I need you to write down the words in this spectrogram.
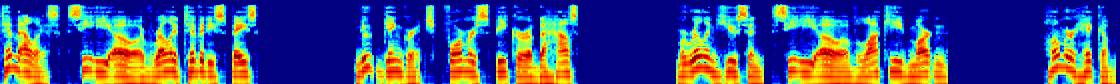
Tim Ellis, CEO of Relativity Space Newt Gingrich, former Speaker of the House Marillyn Hewson, CEO of Lockheed Martin Homer Hickam,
